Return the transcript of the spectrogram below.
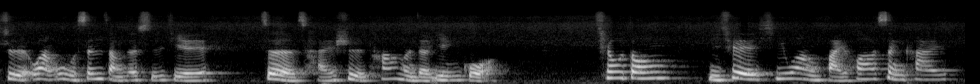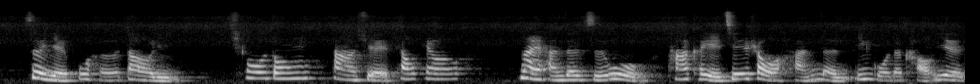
是万物生长的时节，这才是他们的因果。秋冬你却希望百花盛开。这也不合道理。秋冬大雪飘飘，耐寒的植物它可以接受寒冷因果的考验；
